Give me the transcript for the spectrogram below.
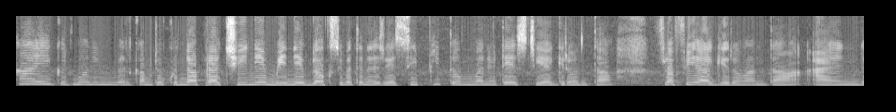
Hi good morning welcome to Kundapura ಚೀನೆ ಮಿನಿ ಬ್ಲಾಗ್ಸ್ ಇವತ್ತಿನ ರೆಸಿಪಿ ತುಂಬಾ ಟೇಸ್ಟಿಯಾಗಿರುವಂಥ ಫ್ಲಫಿ ಆಗಿರುವಂಥ ಆ್ಯಂಡ್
